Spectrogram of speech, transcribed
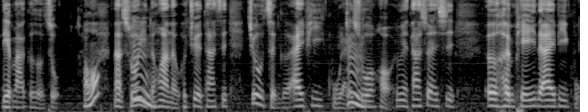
联发科合作哦，那所以的话呢，我觉得它是就整个 IP 股来说哈，因为它算是。呃，很便宜的 IP 股，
